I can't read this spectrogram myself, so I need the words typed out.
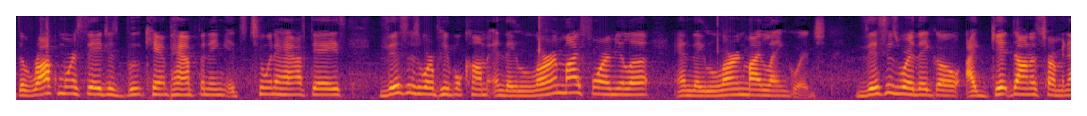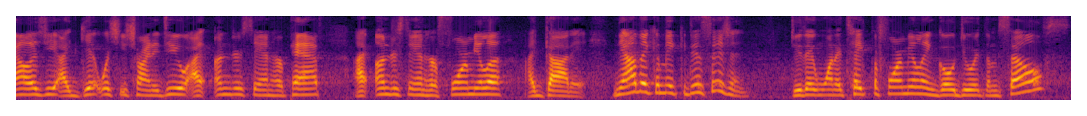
the Rockmore Stages boot camp happening. It's two and a half days. This is where people come and they learn my formula and they learn my language. This is where they go, I get Dawnna's terminology. I get what she's trying to do. I understand her path. I understand her formula. I got it. Now they can make a decision. Do they want to take the formula and go do it themselves?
